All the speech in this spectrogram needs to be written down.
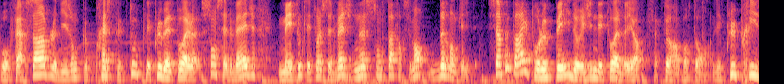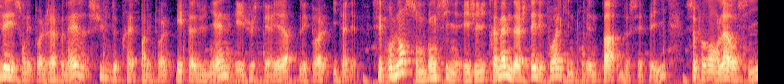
Pour faire simple, disons que presque toutes les plus belles toiles sont selvage, mais toutes les toiles selvage ne sont pas forcément de grande qualité. C'est un peu pareil pour le pays d'origine des toiles d'ailleurs, facteur important. Les plus prisées sont les toiles japonaises, suivies de près par les toiles états-uniennes et juste derrière les toiles italiennes. Ces provenances sont bons signes et j'éviterai même d'acheter des toiles qui ne proviennent pas de ces pays. Cependant là aussi,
